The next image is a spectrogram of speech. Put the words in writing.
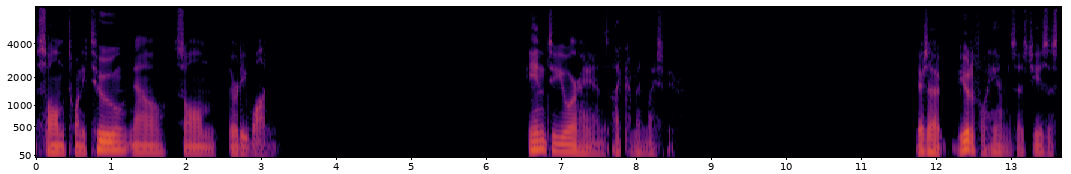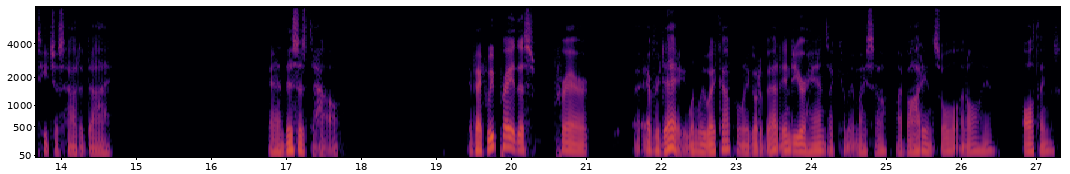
Psalm 22, now Psalm 31. Into your hands I commend my spirit. There's a beautiful hymn that says, Jesus, teach us how to die. And this is how. In fact, we pray this prayer uh, every day when we wake up, when we go to bed. Into your hands I commit myself, my body and soul, and all hands, all things.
